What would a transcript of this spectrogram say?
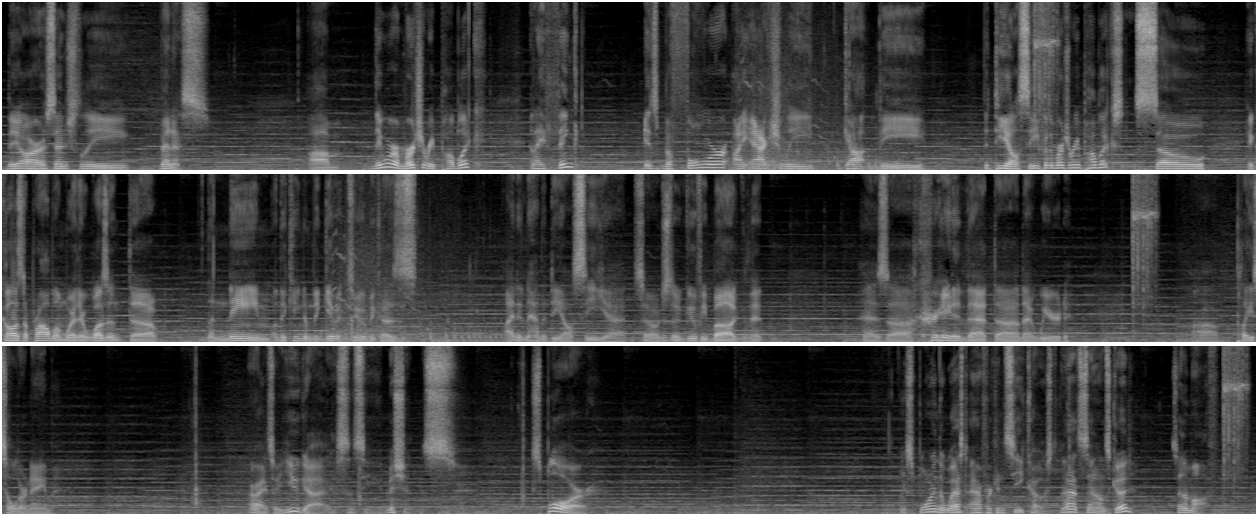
They are essentially Venice. Um, they were a merchant republic, and I think it's before I actually got the the DLC for the merchant republics, so it caused a problem where there wasn't the the name of the kingdom to give it to because I didn't have the DLC yet. So just a goofy bug that has uh, created that uh, that weird placeholder name. Alright, so you guys, let's see, missions. Explore. Exploring the West African Sea coast. That sounds good. Send them off.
